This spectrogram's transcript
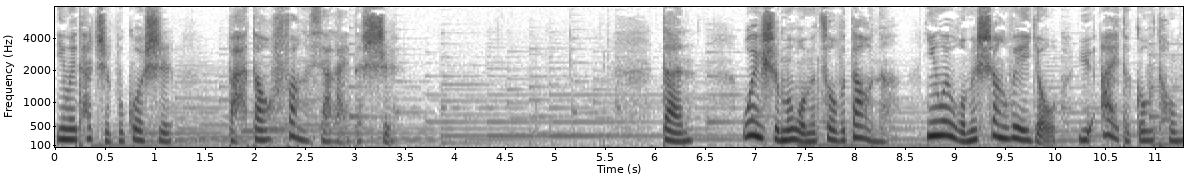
因为它只不过是。把刀放下来的事，但为什么我们做不到呢？因为我们尚未有与爱的沟通，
